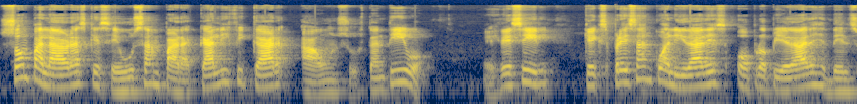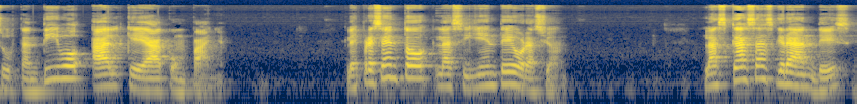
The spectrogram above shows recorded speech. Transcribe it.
Son palabras que se usan para calificar a un sustantivo, es decir, que expresan cualidades o propiedades del sustantivo al que acompaña. Les presento la siguiente oración. Las casas grandes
